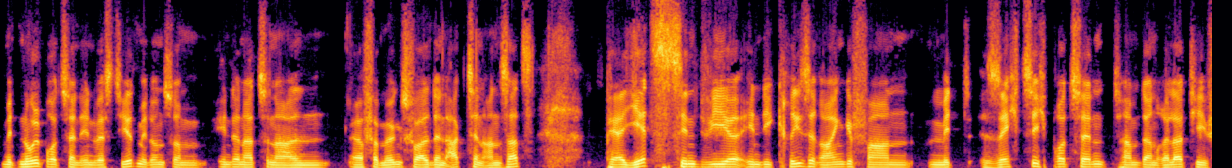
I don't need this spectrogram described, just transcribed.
mit 0% investiert mit unserem internationalen äh, vermögensverwaltenden Aktienansatz. Per jetzt sind wir in die Krise reingefahren mit 60 Prozent, haben dann relativ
